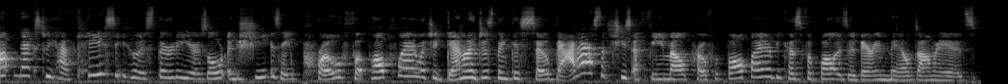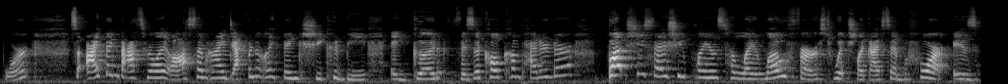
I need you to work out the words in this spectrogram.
Up next we have Kaycee who is 30 years old and she is a pro football player which again I just think is so badass that she's a female pro football player because football is a very male dominated sport. So I think that's really awesome and I definitely think she could be a good physical competitor but she says she plans to lay low first which like I said before is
